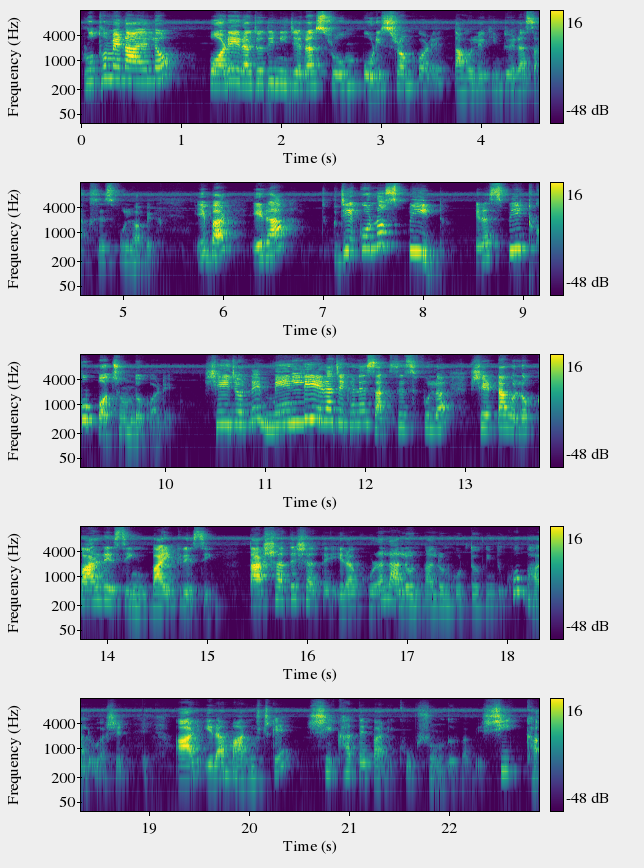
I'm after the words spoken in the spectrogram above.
প্রথমে না এলেও পরে এরা যদি নিজেরা শ্রম, পরিশ্রম করে, তাহলে কিন্তু এরা সাকসেসফুল হবে। এবার এরা যে কোনো স্পিড এরা স্পিড খুব পছন্দ করে। সেই জন্যে মেনলি এরা যেখানে সাকসেসফুল হয়, সেটা হলো কার রেসিং বাইক রেসিং তার সাথে সাথে এরা ঘোড়া লালন পালন করতেও কিন্তু খুব ভালোবাসেন আর এরা মানুষকে শেখাতে পারে খুব সুন্দরভাবে, শিক্ষা।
